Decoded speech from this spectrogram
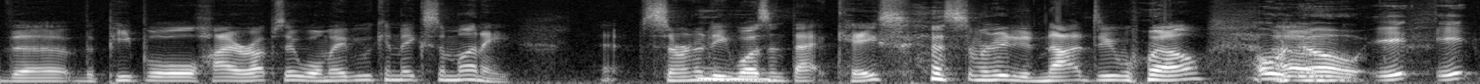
the the people higher up say well maybe we can make some money serenity mm-hmm. wasn't that case serenity did not do well oh um, no it it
